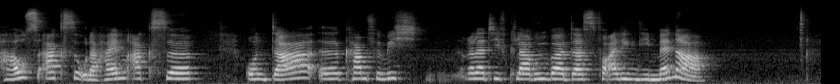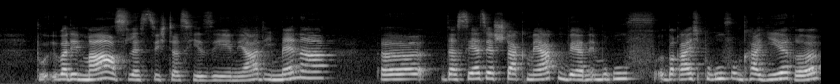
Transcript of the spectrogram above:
Hausachse oder Heimachse. Und da äh, kam für mich relativ klar rüber, dass vor allen Dingen die Männer Du, über den Mars lässt sich das hier sehen. Ja, die Männer äh, das sehr, sehr stark merken werden im Beruf, Bereich Beruf und Karriere,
